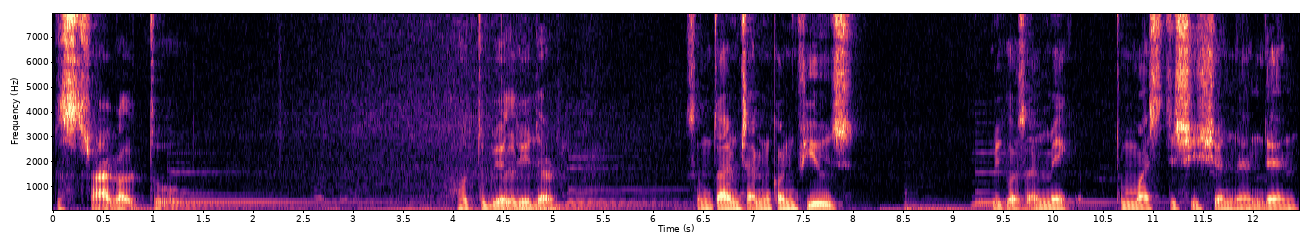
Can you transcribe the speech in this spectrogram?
the struggle to how to be a leader. Sometimes I'm confused because I make too much decision and then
